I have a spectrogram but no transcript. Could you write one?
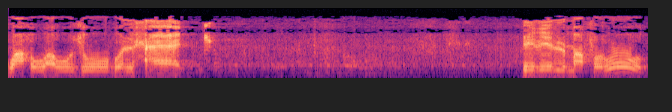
وهو وجوب الحج إذ المفروض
